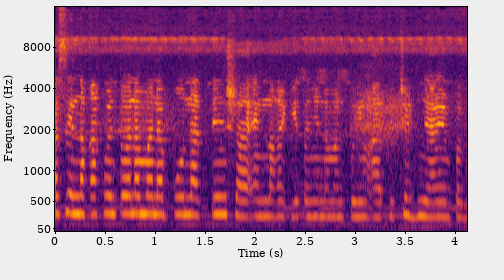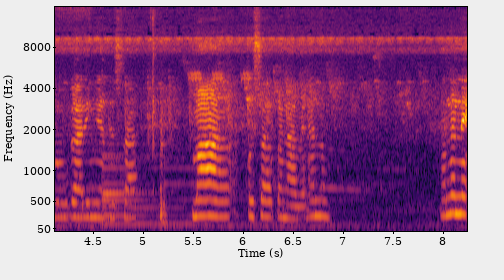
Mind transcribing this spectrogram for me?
kasi nakakwento naman na po natin siya and nakikita niyo naman po yung attitude niya, yung pag-uugali niya sa mga usapan namin. Ano? Ano ni?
